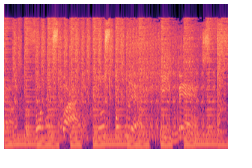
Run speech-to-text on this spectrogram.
Hotel, performance by Los Popular Remix.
